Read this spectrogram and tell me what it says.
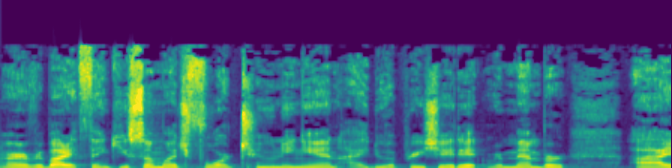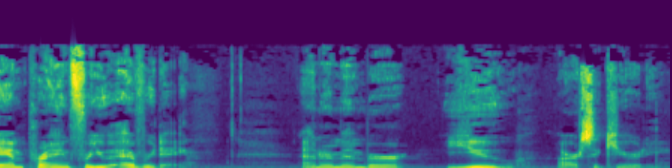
all right everybody thank you so much for tuning in. I do appreciate it. Remember i am praying for you every day. And remember you are security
